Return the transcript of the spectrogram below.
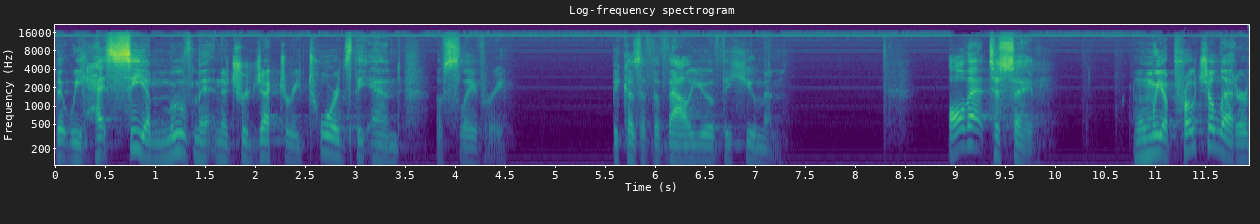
that we ha- see a movement and a trajectory towards the end of slavery because of the value of the human. All that to say, when we approach a letter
